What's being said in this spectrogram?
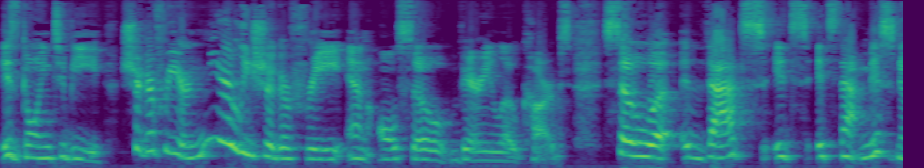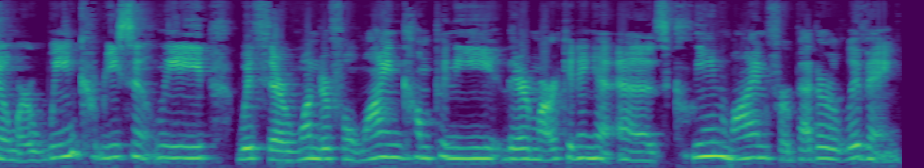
is going to be sugar free or nearly sugar free and also very low carbs. So uh, that's it's it's that misnomer. Wink recently with their wonderful wine company, they're marketing it as clean wine for better living.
